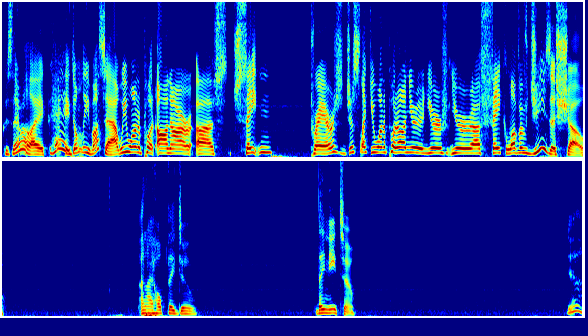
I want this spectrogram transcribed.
Because they were like, hey, don't leave us out. We want to put on our uh, Satan prayers just like you want to put on your your your uh, fake love of Jesus show. And I hope they do. They need to. Yeah.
